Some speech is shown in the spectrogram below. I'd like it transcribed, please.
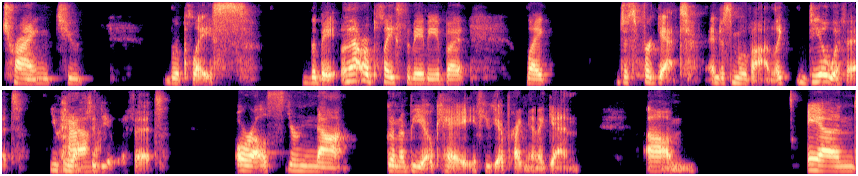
trying to replace the baby not replace the baby but like just forget and just move on like deal with it you have yeah. to deal with it, or else you're not going to be okay if you get pregnant again. Um, and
